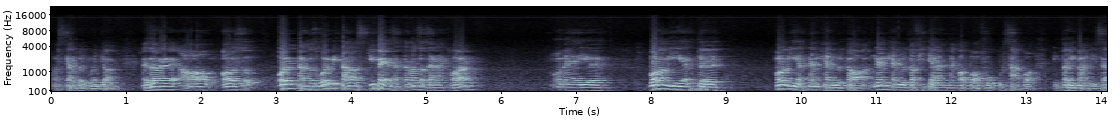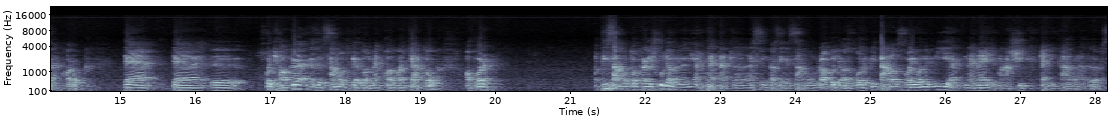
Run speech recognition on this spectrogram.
Azt kell, hogy mondjam. Ez a, a, az, tehát az Orbital az kifejezetten az a zenekar, amely valamiért valamiért nem került, a, nem került a figyelemnek abba a fókuszába, mint a rivális zenekarok. De, de hogyha a következő számot például meghallgatjátok, akkor a ti számotokra is ugyanolyan érthetetlen lesz, mint az én számomra, hogy az Orbital az vajon miért nem egy másik Chemical Brothers.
